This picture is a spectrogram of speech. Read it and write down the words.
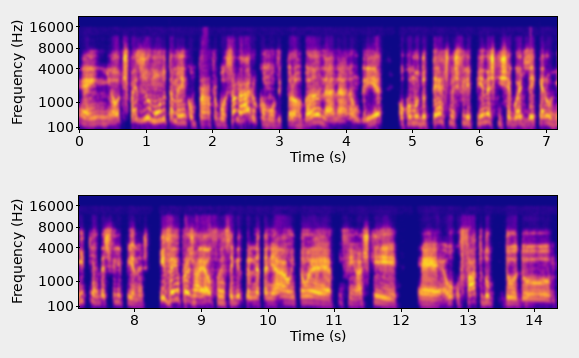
é, em outros países do mundo também, como o próprio Bolsonaro, como o Viktor Orbán na, na, na Hungria, ou como o Duterte nas Filipinas, que chegou a dizer que era o Hitler das Filipinas. E veio para Israel, foi recebido pelo Netanyahu. Então, é, enfim, acho que é, o, o, fato do, do, do,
